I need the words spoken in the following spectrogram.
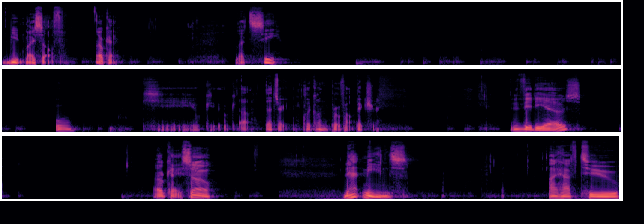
mute myself. Okay. Let's see. Okay, okay, okay. Ah, that's right. Click on the profile picture. Videos. Okay, so that means I have to.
